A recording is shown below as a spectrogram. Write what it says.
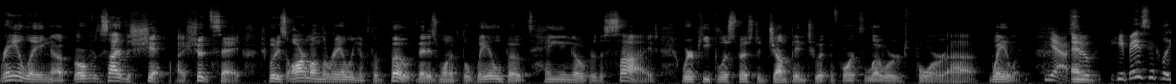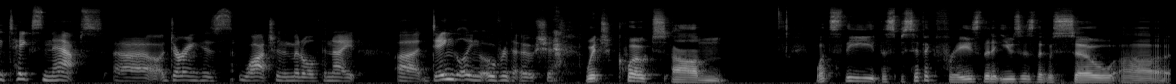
railing of, over the side of the ship, I should say, to put his arm on the railing of the boat that is one of the whale boats hanging over the side, where people are supposed to jump into it before it's lowered for uh, whaling. Yeah, And- so he basically takes naps uh, during his watch in the middle of the night, uh, dangling over the ocean. Which quote? Um, what's the the specific phrase that it uses that was so uh,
